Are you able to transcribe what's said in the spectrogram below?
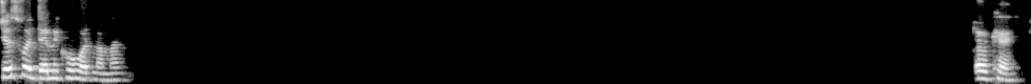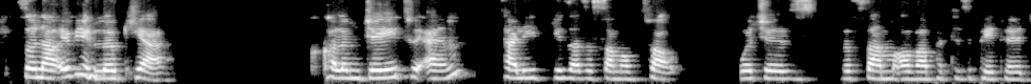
Just for demo cohort, mama. Okay, so now if you look here, column J to M, tally gives us a sum of 12, which is the sum of our participated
